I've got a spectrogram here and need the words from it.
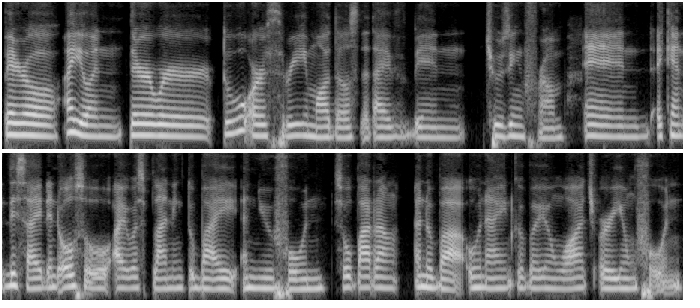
Pero ayun, there were 2 or 3 models that I've been choosing from and I can't decide and also I was planning to buy a new phone. So parang ano ba, unahin ko ba yung watch or yung phone?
